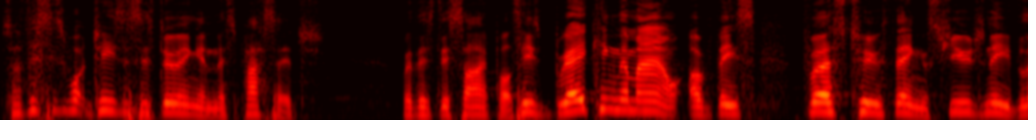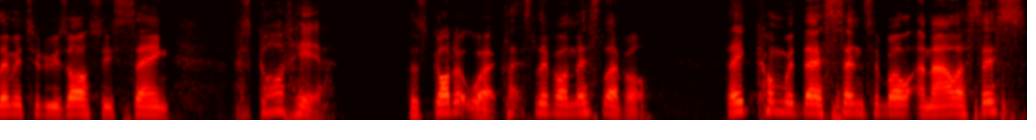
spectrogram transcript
So, this is what Jesus is doing in this passage with his disciples. He's breaking them out of these first two things huge need, limited resources, saying, There's God here. There's God at work. Let's live on this level. They come with their sensible analysis,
